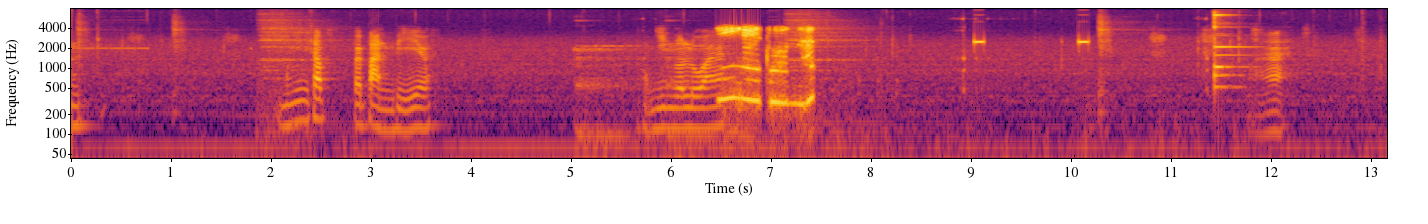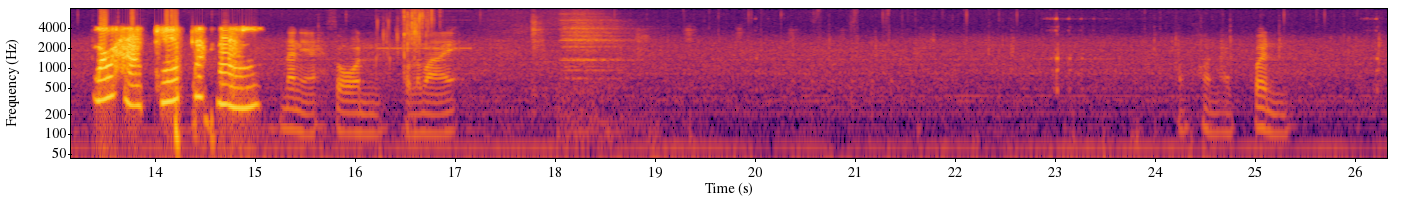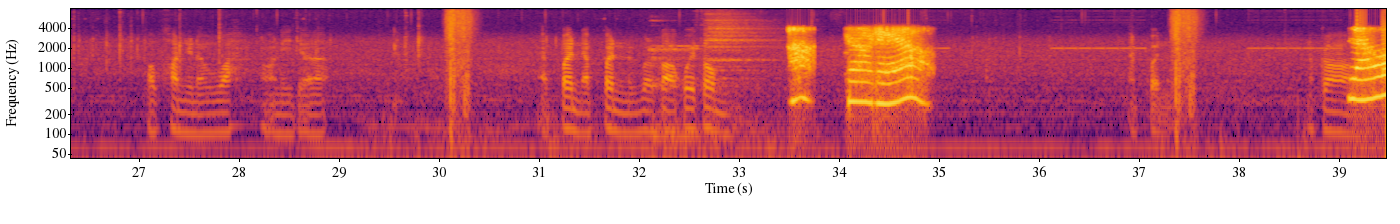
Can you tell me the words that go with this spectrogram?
มึงยิ่งชอบไปปั่นผีเหรอผมยิงรัวๆนะนี่ไงโดนัทอ่าแล้วหาเค้กจากไหน นั่นไงโซนผลไม้ ป๊อปคอร์นแอปเปิ้ลป๊อปคอร์นอยู่นะวะอ๋อนี่เจอแล้ว แอปเปิ้ลแอปเปิ้ลแล้วก็กล้วยส้มอะเจอแล้ว แอปเปิ้ลแล้วก็แล้ว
